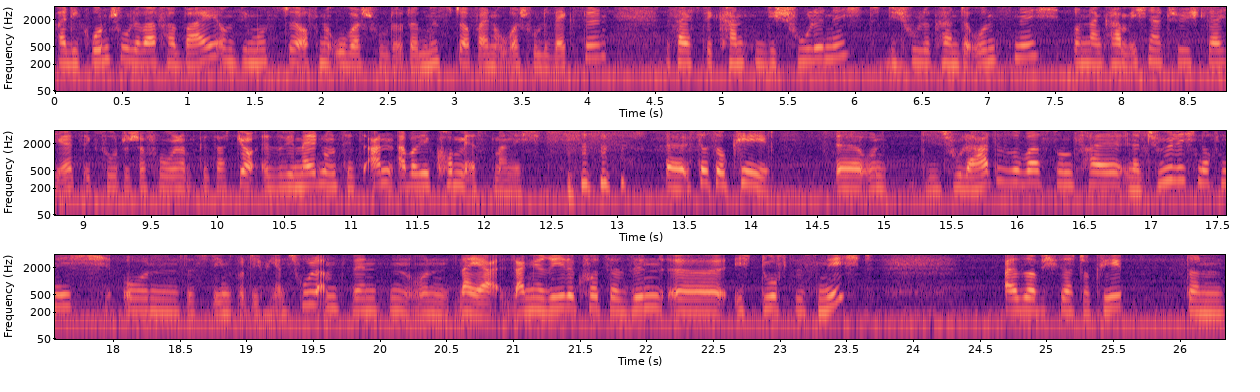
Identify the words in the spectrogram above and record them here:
weil die Grundschule war vorbei und sie musste auf eine Oberschule oder müsste auf eine Oberschule wechseln. Das heißt, wir kannten die Schule nicht, die Schule kannte uns nicht und dann kam ich natürlich gleich als exotischer Vogel und habe gesagt, ja, also wir melden uns jetzt an, aber wir kommen erstmal nicht. äh, ist das okay? Äh, und die Schule hatte sowas, so einen Fall, natürlich noch nicht und deswegen wollte ich mich ans Schulamt wenden und naja, lange Rede, kurzer Sinn, äh, ich durfte es nicht. Also habe ich gesagt, okay, dann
